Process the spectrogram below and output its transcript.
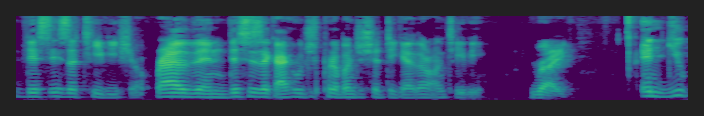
this is a tv show rather than this is a guy who just put a bunch of shit together on tv Right. and you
